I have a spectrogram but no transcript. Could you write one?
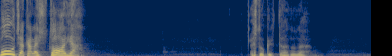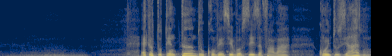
Mude aquela história. estou gritando, né? É que eu estou tentando convencer vocês a falar com entusiasmo.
